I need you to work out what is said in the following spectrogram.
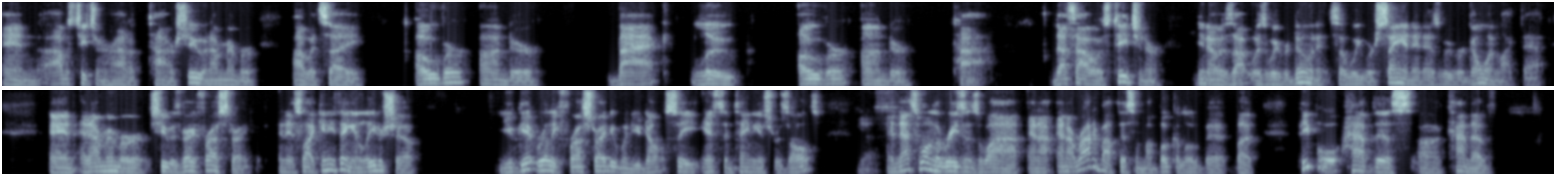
and I was teaching her how to tie her shoe. And I remember I would say over, under, back, loop, over, under, tie. That's how I was teaching her. you know, as I, as we were doing it. So we were saying it as we were going like that. And, and I remember she was very frustrated. And it's like anything in leadership, you get really frustrated when you don't see instantaneous results. Yes. And that's one of the reasons why, and I, and I write about this in my book a little bit, but people have this uh, kind of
